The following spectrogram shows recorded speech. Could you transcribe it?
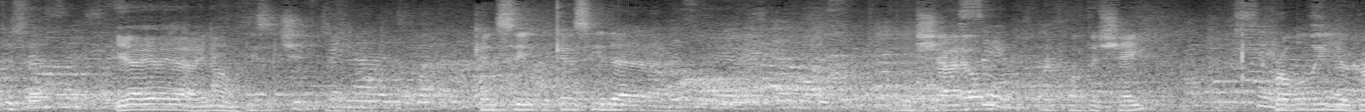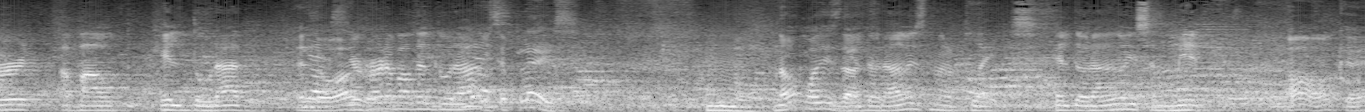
said? Yeah, yeah, yeah, I know. He's a chieftain. Can see you can see the the shadow of the shape. Probably you heard about El Dorado. El Yes. Dorado. You heard about El Dorado? It's a place. No? What is that? El? Dorado is not a place. El Dorado is a myth. Oh, okay.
